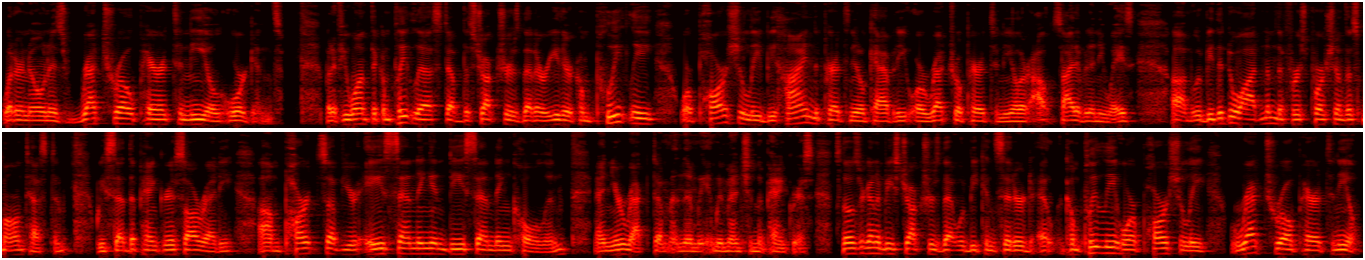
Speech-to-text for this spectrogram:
what are known as retroperitoneal organs. But if you want the complete list of the structures that are either completely or partially behind the peritoneal cavity or retroperitoneal or outside of it anyways, um, it would be the duodenum, the first portion of the small intestine. We said the pancreas already. Um, parts of your ascending and descending colon and your rectum, and then we, we mentioned the pancreas. So those are going to be structures that would be considered uh, completely or partially retroperitoneal.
